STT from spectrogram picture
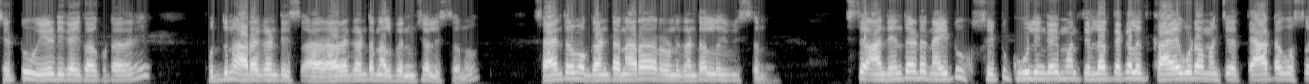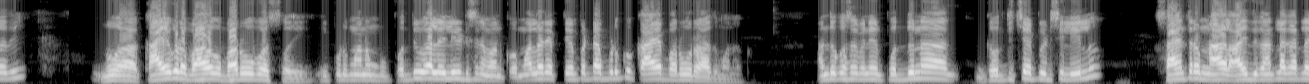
చెట్టు ఏడికి కాకుండా అని పొద్దున అరగంట అరగంట నలభై నిమిషాలు ఇస్తాను. సాయంత్రం ఒక గంటన్నర రెండు గంటలు ఇస్తాను. ఇస్తే అది ఎంత నైట్ చెట్టు కూలింగ్ అయ్యి మన తెల్లారి తెగల కాయ కూడా మంచిగా తేటగా వస్తుంది. నువ్వు ఆ కాయ కూడా బాగా బరువు వస్తుంది ఇప్పుడు మనం పొద్దుగాల లీడ్సినాం అనుకో మళ్ళీ రేపు తెంపేటప్పుడు కాయ బరువు రాదు మనకు. అందుకోసం నేను పొద్దున గొద్దిచ్చే పిడిచి నీళ్ళు సాయంత్రం నాలుగు ఐదు గంటల గట్ల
